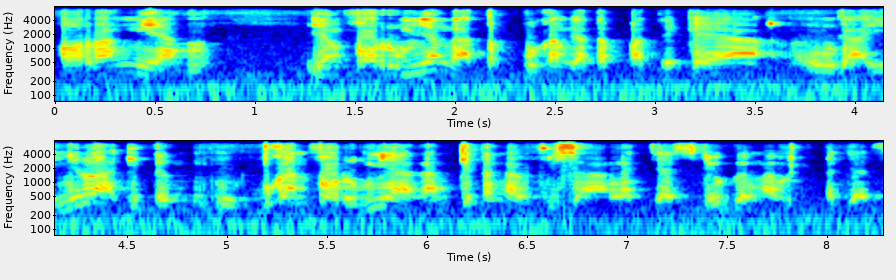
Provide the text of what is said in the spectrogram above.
orang yang yang forumnya nggak tep bukan nggak tepat ya kayak nggak inilah gitu bukan forumnya kan kita nggak bisa ngejudge juga nggak bisa ngejudge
